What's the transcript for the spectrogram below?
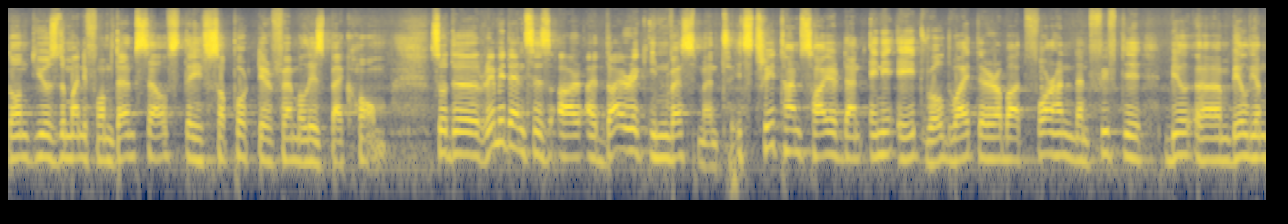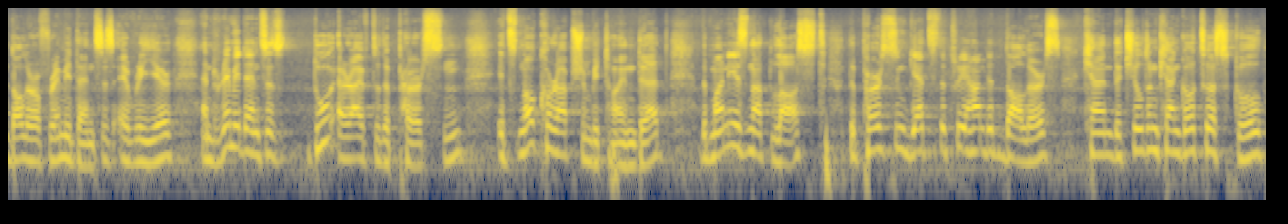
don't use the money from themselves. They support their families back home. So the remittances are a direct investment. It's three times higher than any aid worldwide. There are about 450 bill, um, billion dollar of remittances every year, and remittances do arrive to the person. It's no corruption between that. The money is not lost. The person gets the $300. Can, the children can go to a school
